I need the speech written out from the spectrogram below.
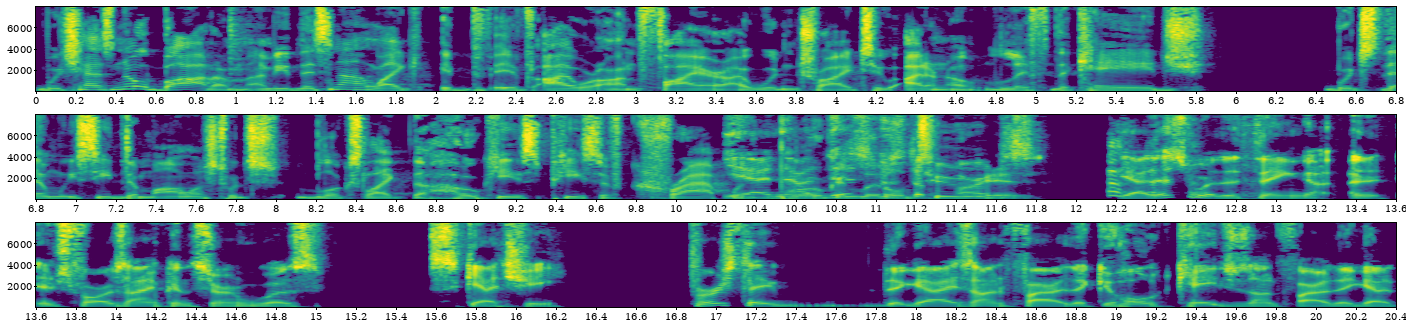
which has no bottom. I mean, it's not like if, if I were on fire, I wouldn't try to, I don't know, lift the cage, which then we see demolished, which looks like the hokiest piece of crap with yeah, broken little was the part tubes. of- yeah, this is where the thing, uh, as far as I'm concerned, was sketchy. First, they the guy's on fire. The whole cage is on fire. They got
